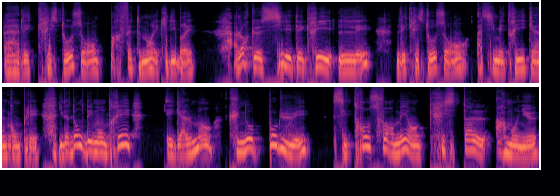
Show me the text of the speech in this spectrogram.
ben, les cristaux seront parfaitement équilibrés. Alors que s'il est écrit lait, les cristaux seront asymétriques et incomplets. Il a donc démontré également qu'une eau polluée s'est transformée en cristal harmonieux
